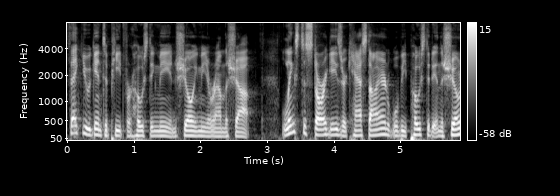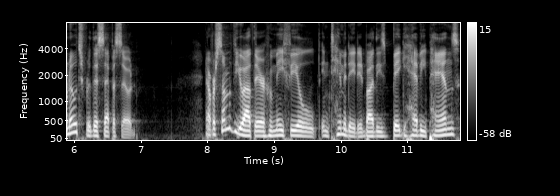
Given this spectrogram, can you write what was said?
Thank you again to Pete for hosting me and showing me around the shop. Links to Stargazer Cast Iron will be posted in the show notes for this episode. Now, for some of you out there who may feel intimidated by these big, heavy pans,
